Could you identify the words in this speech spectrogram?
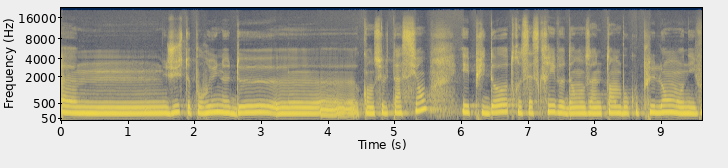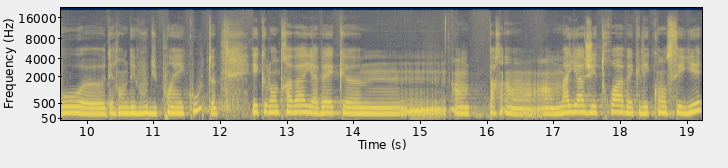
euh, juste pour une, deux consultations et puis d'autres s'inscrivent dans un temps beaucoup plus long au niveau euh, des rendez-vous du point écoute et que l'on travaille avec euh, en maillage étroit avec les conseillers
